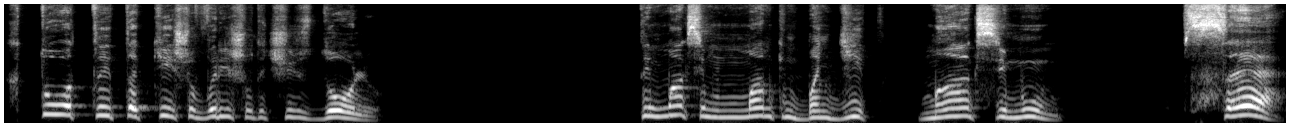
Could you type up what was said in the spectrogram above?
Хто ти такий, щоб вирішувати чиюсь долю? Ти максимум мамкін бандит. Максимум. Все.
